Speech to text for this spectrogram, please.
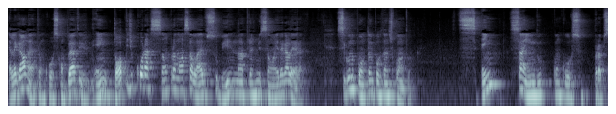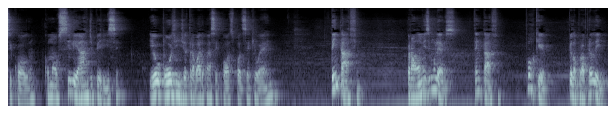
é legal, né? Ter um curso completo em top de coração para nossa live subir na transmissão aí da galera. Segundo ponto, tão importante quanto em saindo concurso para psicólogo como auxiliar de perícia, eu hoje em dia trabalho com essa hipótese, pode ser que eu erre. Tem TAF para homens e mulheres. Tem TAF. Por quê? Pela própria lei.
